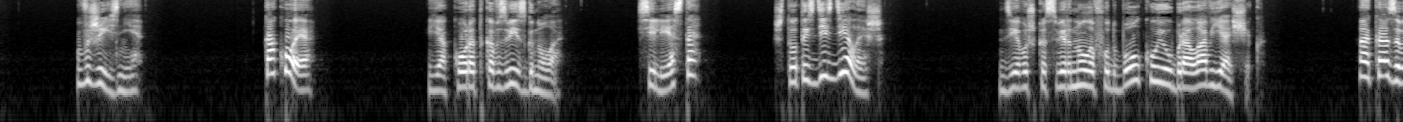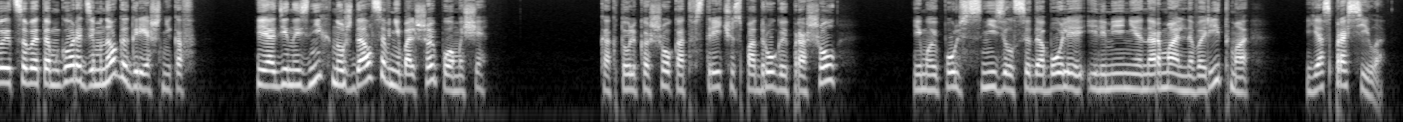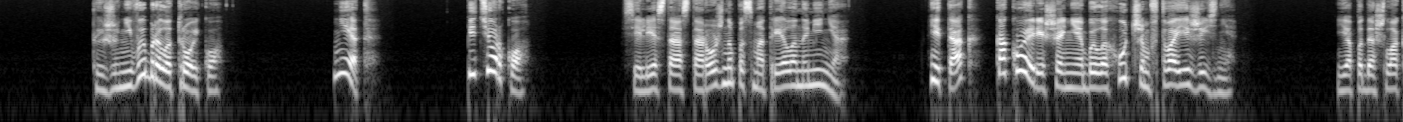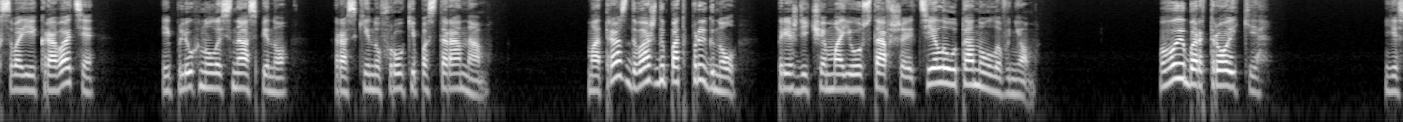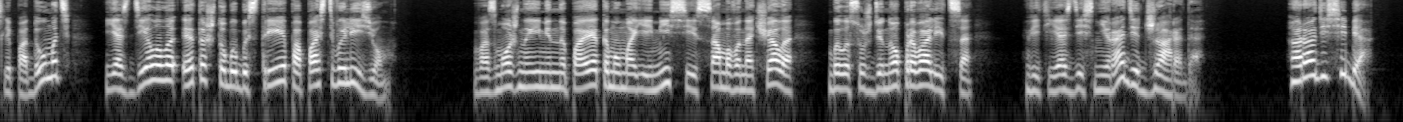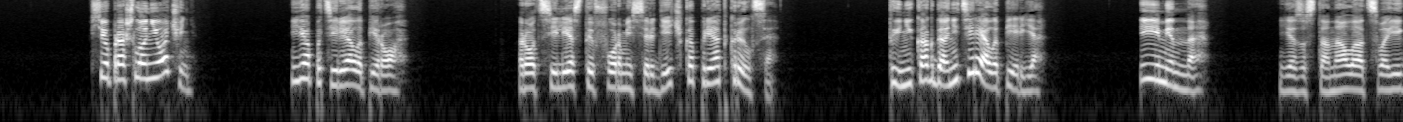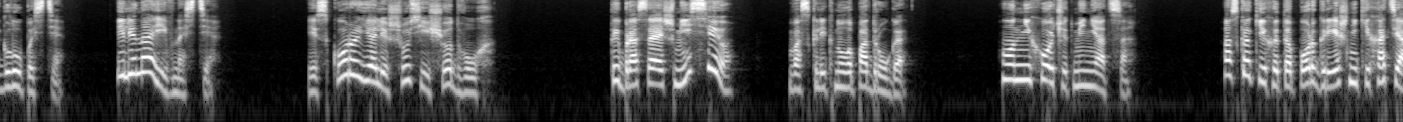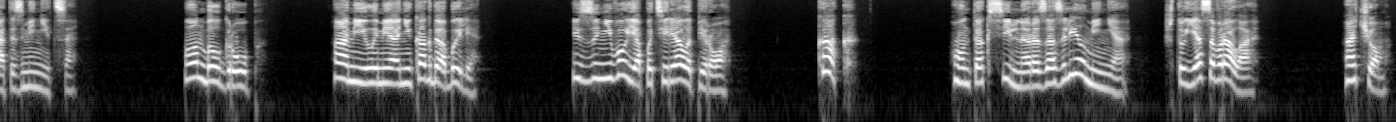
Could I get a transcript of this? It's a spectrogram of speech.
в жизни». «Какое?» Я коротко взвизгнула. «Селеста? Что ты здесь делаешь?» Девушка свернула футболку и убрала в ящик. «Оказывается, в этом городе много грешников, и один из них нуждался в небольшой помощи». Как только шок от встречи с подругой прошел, и мой пульс снизился до более или менее нормального ритма, я спросила. «Ты же не выбрала тройку?» «Нет, пятерку. Селеста осторожно посмотрела на меня. «Итак, какое решение было худшим в твоей жизни?» Я подошла к своей кровати и плюхнулась на спину, раскинув руки по сторонам. Матрас дважды подпрыгнул, прежде чем мое уставшее тело утонуло в нем. Выбор тройки. Если подумать, я сделала это, чтобы быстрее попасть в Элизиум. Возможно, именно поэтому моей миссии с самого начала было суждено провалиться, ведь я здесь не ради Джареда, а ради себя. Все прошло не очень? Я потеряла перо. Рот Селесты в форме сердечка приоткрылся. Ты никогда не теряла перья. Именно. Я застонала от своей глупости. Или наивности. И скоро я лишусь еще двух. «Ты бросаешь миссию?» — воскликнула подруга. «Он не хочет меняться. А с каких это пор грешники хотят измениться?» Он был груб. А милыми они когда были? Из-за него я потеряла перо. Как? Он так сильно разозлил меня, что я соврала. О чем?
